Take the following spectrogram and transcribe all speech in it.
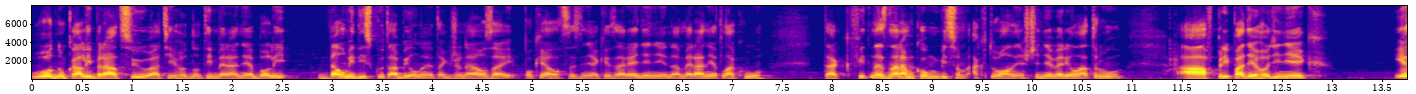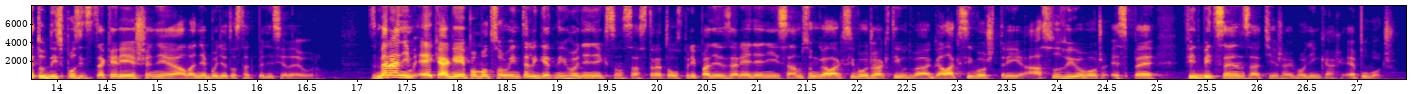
úvodnú kalibráciu a tie hodnoty merania boli veľmi diskutabilné, takže naozaj, pokiaľ chcete nejaké zariadenie na meranie tlaku, tak fitness náramkom by som aktuálne ešte neveril na trhu a v prípade hodiniek je tu dispozícii také riešenie, ale nebude to stať 50 eur. S meraním EKG pomocou inteligentných hodiniek som sa stretol v prípade zariadení Samsung Galaxy Watch Active 2, Galaxy Watch 3, Asus VivoWatch SP, Fitbit Sense a tiež aj v hodinkách Apple Watch.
